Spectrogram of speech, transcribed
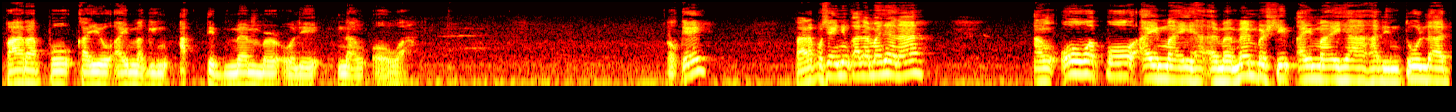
para po kayo ay maging active member uli ng OWA. Okay? Para po sa inyong kalaman yan, ha? Ang OWA po ay may, ay may membership ay maihahalin tulad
